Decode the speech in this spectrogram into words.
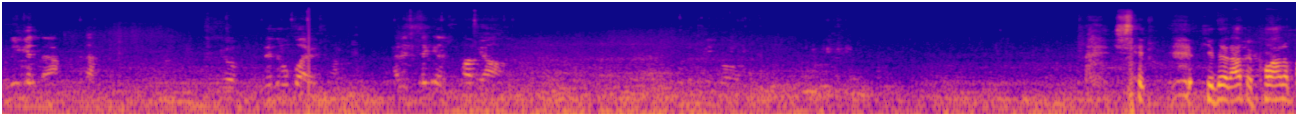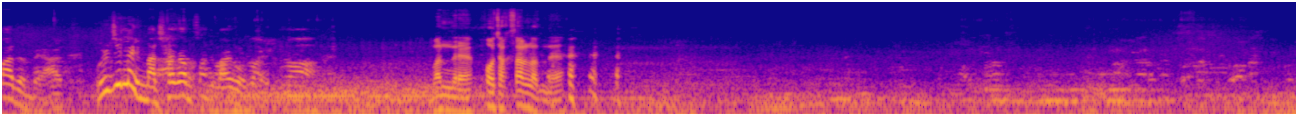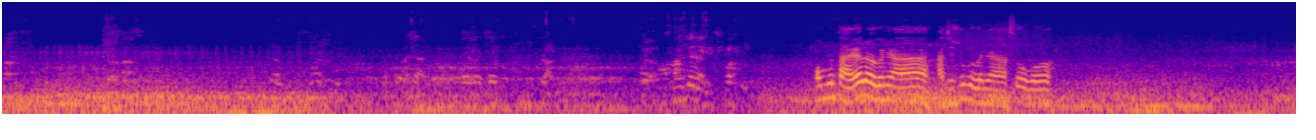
분위기겠다. 가자. 지금 레드 먹고 와야겠다. 아니, 이 새끼는 축합이야. 이거. 히든 앞에 포 하나 빠졌네. 아, 울질러 임마 체감 쏘지 말고. 맞네 포 작살났네. 포문 다 열어 그냥 같이 죽어 그냥 쏘고.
